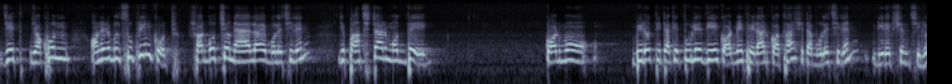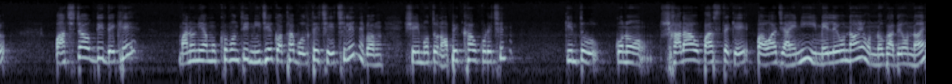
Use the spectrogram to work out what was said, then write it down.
যে যখন অনারেবল সুপ্রিম কোর্ট সর্বোচ্চ ন্যায়ালয়ে বলেছিলেন যে পাঁচটার মধ্যে কর্ম বিরতিটাকে তুলে দিয়ে কর্মে ফেরার কথা সেটা বলেছিলেন, ডিরেকশন ছিল। পাঁচটা অবধি দেখে মাননীয় মুখ্যমন্ত্রী নিজে কথা বলতে চেয়েছিলেন এবং সেই মতন অপেক্ষাও করেছেন। কিন্তু কোনো ও পাশ থেকে পাওয়া যায়নি ইমেলেও নয়, অন্যভাবেও নয়।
